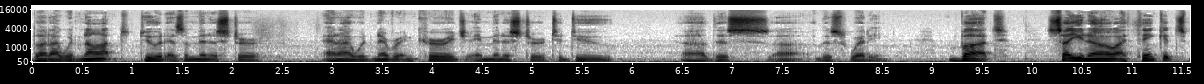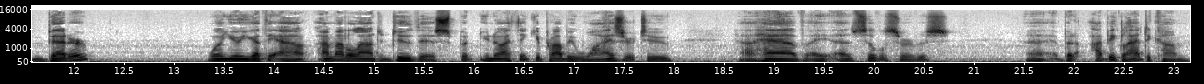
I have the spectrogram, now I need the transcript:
but I would not do it as a minister, and I would never encourage a minister to do uh, this uh, this wedding. But say, you know, I think it's better. Well, you know, you got the out. I'm not allowed to do this, but you know, I think you're probably wiser to uh, have a, a, civil service. Uh, but I'd be glad to come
